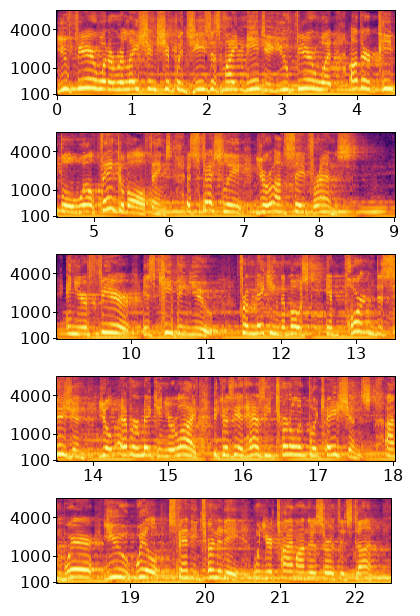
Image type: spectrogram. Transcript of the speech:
You fear what a relationship with Jesus might mean to you. You fear what other people will think of all things, especially your unsaved friends. And your fear is keeping you from making the most important decision you'll ever make in your life because it has eternal implications on where you will spend eternity when your time on this earth is done.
